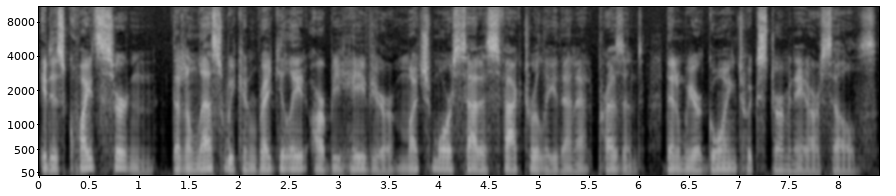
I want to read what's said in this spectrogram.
It is quite certain that unless we can regulate our behavior much more satisfactorily than at present, then we are going to exterminate ourselves.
